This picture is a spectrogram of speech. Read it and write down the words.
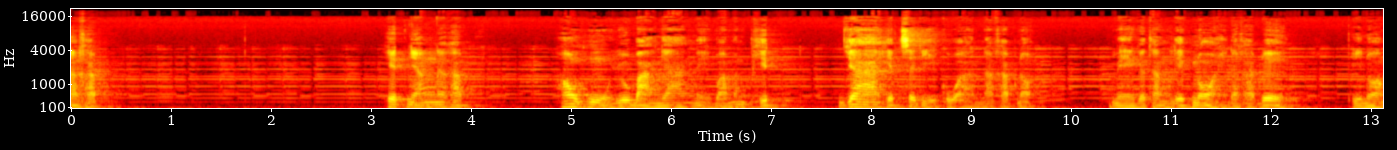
นะครับเฮ็ดยังนะครับ เฮาหูอยู่บางอย่างนี่ว่ามันผิดยาเฮ็ดซะดีกว่านะครับเนาะแม้กระทั่งเล็กน้อยนะครับเด้อพี่น้อง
